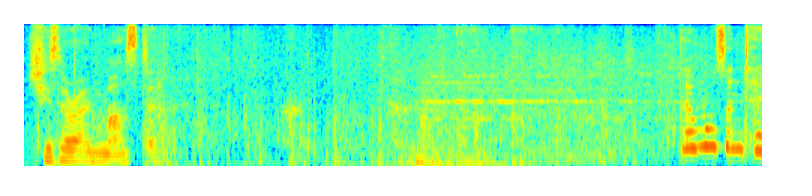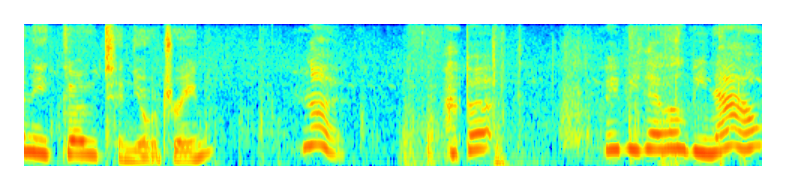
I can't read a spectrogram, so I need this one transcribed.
She's her own master. There wasn't any goat in your dream. No. But maybe there will be now.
